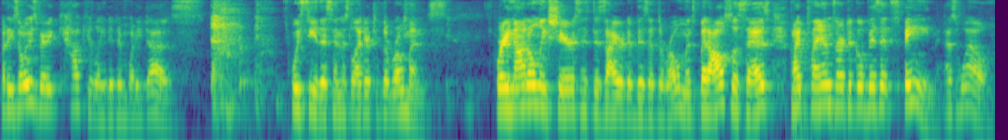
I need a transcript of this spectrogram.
but he's always very calculated in what he does. we see this in his letter to the Romans, where he not only shares his desire to visit the Romans, but also says, My plans are to go visit Spain as well.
